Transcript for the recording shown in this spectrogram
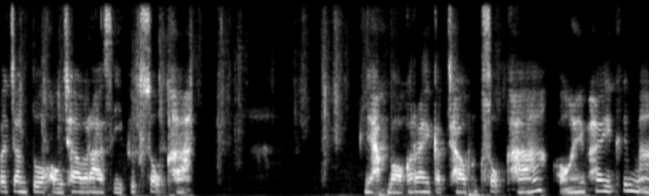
ประจำตัวของชาวราศีพฤษภค่ะ อยากบอกอะไรกับชาวพฤษภคะขอให้ไพ่ขึ้นมา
